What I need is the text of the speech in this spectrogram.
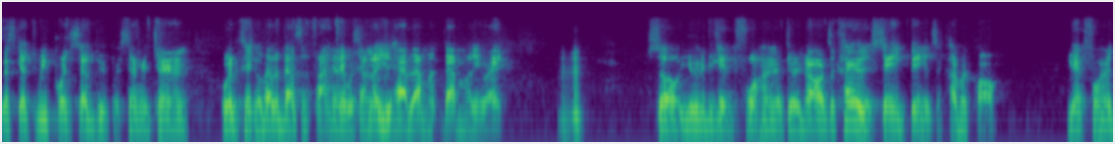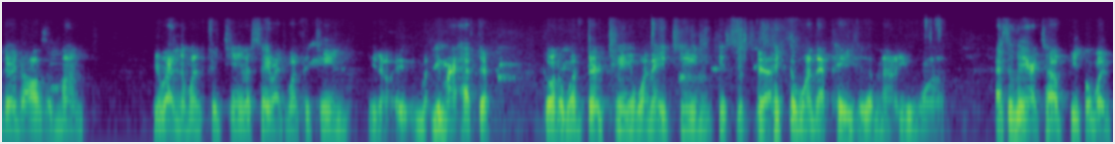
let's get 3.73% return. We're going to take 11,500, which I know you have that, that money, right? Mm-hmm. So you're going to be getting $430. It's kind of the same thing as a cover call. You get $430 a month. You're writing the 115. Let's say you write the 115. You know, it, you might have to go to 113, 118. Just, just yeah. pick the one that pays you the amount you want. That's the thing I tell people when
